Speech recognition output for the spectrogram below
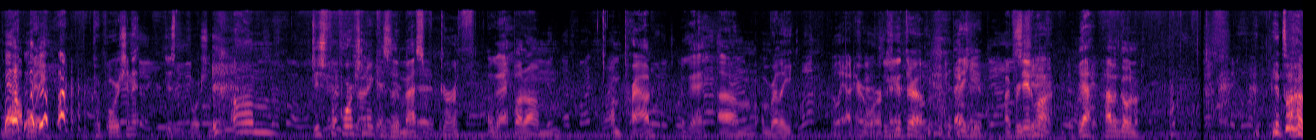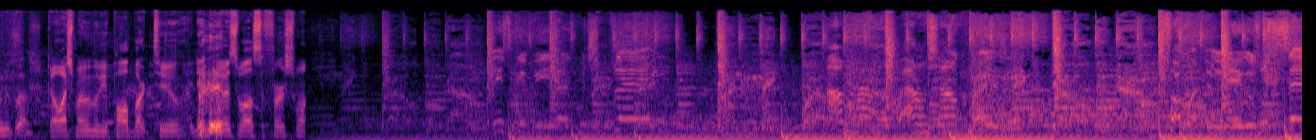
Wobbly. proportionate, disproportionate. Um, disproportionate because of the massive girth. Okay. But um, I'm proud. Okay. Um, I'm really, really out here It was working. a good throw. Thank you. I appreciate See you tomorrow. It. Yeah, have a good one. It's on. It's on. Go watch my movie Paul Blart 2. It didn't do as well as the first one. This could be us, but you play. I'm high, but I don't sound crazy. fuck what them niggas was saying.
